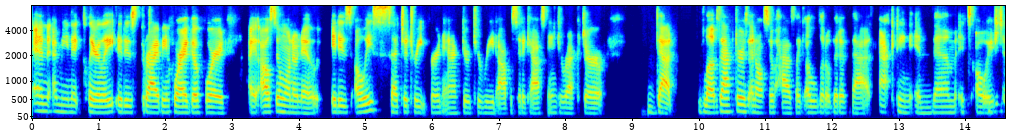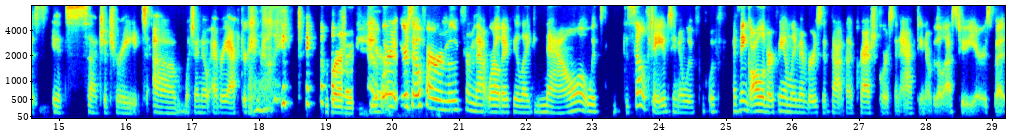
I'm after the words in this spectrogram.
And I mean, it clearly it is thriving. Before I go forward, I also want to note it is always such a treat for an actor to read opposite a casting director that loves actors and also has like a little bit of that acting in them it's always mm-hmm. just it's such a treat um, which i know every actor can relate right yeah. we're, we're so far removed from that world i feel like now with the self tapes you know with, with i think all of our family members have gotten a crash course in acting over the last two years but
